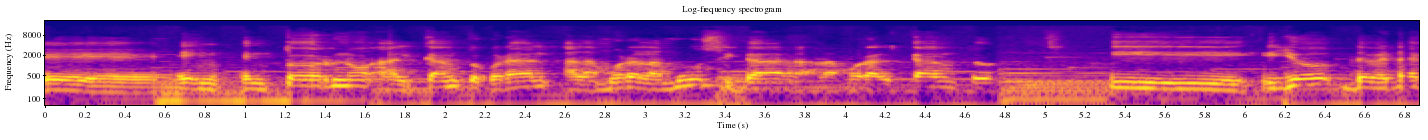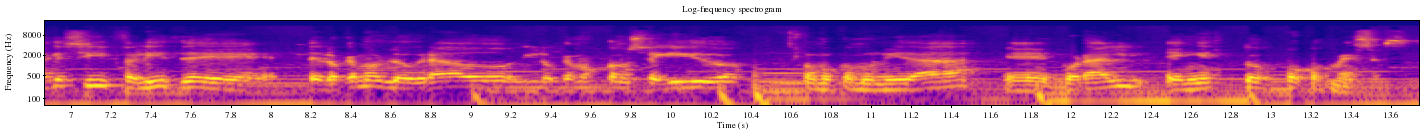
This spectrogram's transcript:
eh, en, en, torno al canto coral, al amor a la música, al amor al canto. Y, y yo de verdad que sí, feliz de, de, lo que hemos logrado y lo que hemos conseguido como comunidad eh, coral en estos pocos meses.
